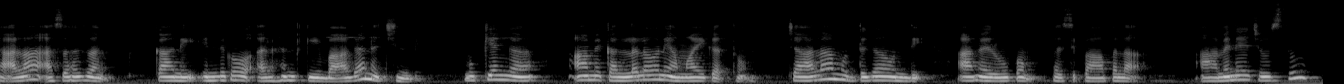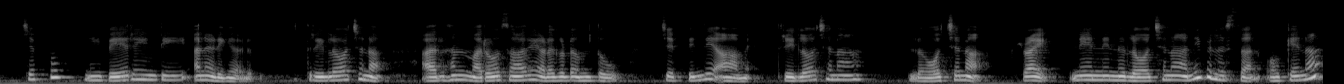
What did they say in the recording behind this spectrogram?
చాలా అసహజం. కానీ ఎందుకో అర్హంత్కి బాగా నచ్చింది. ముఖ్యంగా ఆమె కళ్ళలోని అమాయకత్వం. చాలా ముద్దుగా ఉంది ఆమె రూపం పసిపాపల. ఆమెనే చూస్తూ చెప్పు నీ పేరేంటి? అని అడిగాడు. త్రిలోచన అర్హన్ మరోసారి అడగడంతో చెప్పింది ఆమె. త్రిలోచన? లోచన. రైట్ నేను నిన్ను లోచన అని పిలుస్తాను. ఓకేనా?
